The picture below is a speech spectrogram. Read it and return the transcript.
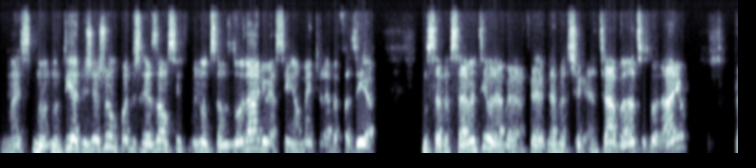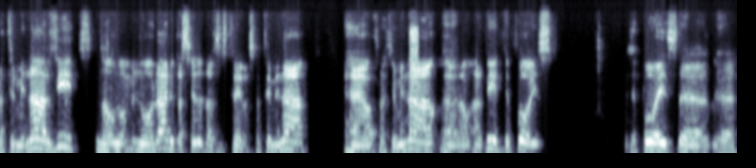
mas no, no dia de jejum pode rezar uns cinco minutos antes do horário, e assim realmente o Rebbe fazia no 770, o Rebbe, entrava antes do horário para terminar Arvit no, no, horário da saída das estrelas, para terminar, uh, para terminar uh, Arvit depois depois, é, é,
